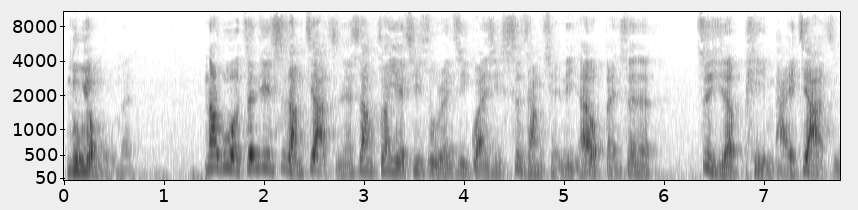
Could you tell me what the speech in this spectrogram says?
录用我们。那如果增进市场价值呢？像专业技术、人际关系、市场潜力，还有本身的自己的品牌价值，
